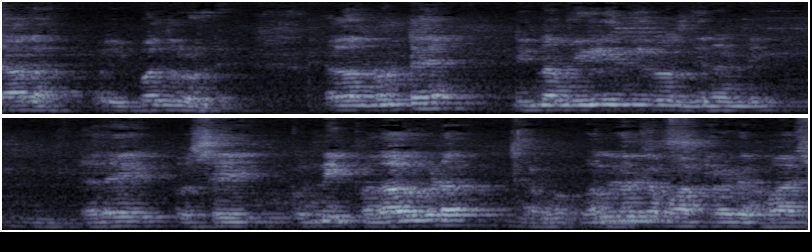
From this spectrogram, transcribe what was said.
చాలా ఇబ్బందులు ఉండే ఏదన్నా ఉంటే నిన్న మిగిలింది ఈరోజు తినండి. అరే వస్తే కొన్ని పదాలు కూడా వల్గర్గా మాట్లాడే భాష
